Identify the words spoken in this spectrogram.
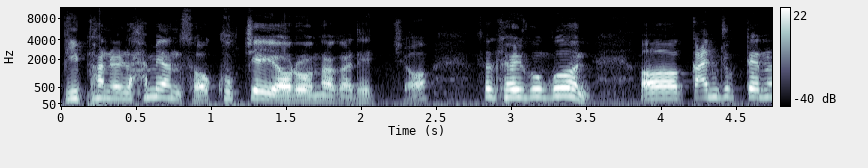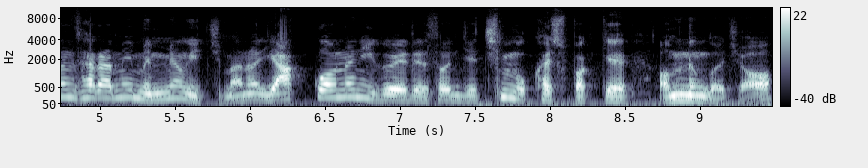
비판을 하면서 국제 여론화가 됐죠. 그래서 결국은 어, 깐죽대는 사람이 몇 명 있지만은 야권은 이거에 대해서 이제 침묵할 수밖에 없는 거죠.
